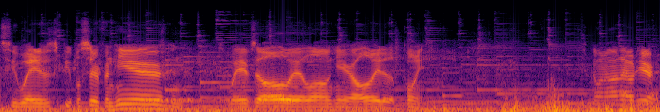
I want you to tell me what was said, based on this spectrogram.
See waves, people surfing here, and waves all the way along here, all the way to the point. What's going on out here?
